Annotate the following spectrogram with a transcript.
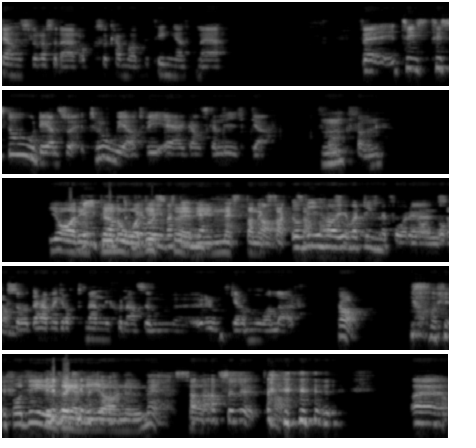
känslor och sådär också kan vara betingat med för till, till stor del så tror jag att vi är ganska lika folk Mm. förr. Ja, rent biologiskt så är vi nästan Ja, exakt och samma. vi har ju varit inne på det också, det här med grottmänniskorna som runkar och målar. Ja, Ja, och det är ju det inne vi gör nu med. Så, ja, absolut. Ja. Eh,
